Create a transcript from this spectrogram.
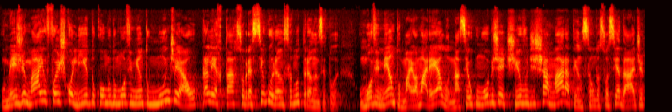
O mês de maio foi escolhido como do movimento mundial para alertar sobre a segurança no trânsito. O movimento Maio Amarelo nasceu com o objetivo de chamar a atenção da sociedade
